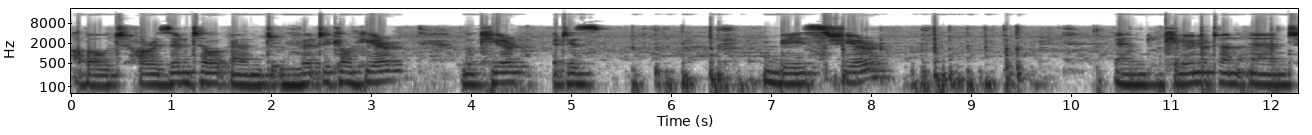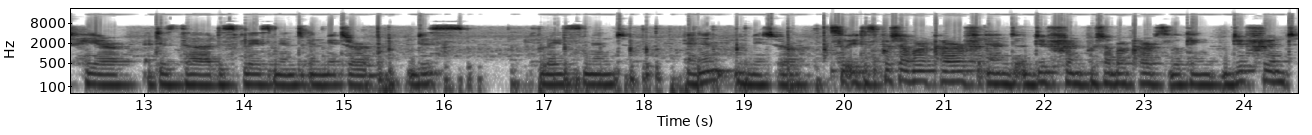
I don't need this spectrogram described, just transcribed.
about horizontal and vertical here. Look here it is base shear and kilonewton and here it is the displacement in meter. Displacement in meter so it is pushover curve and different pushover curves looking different.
